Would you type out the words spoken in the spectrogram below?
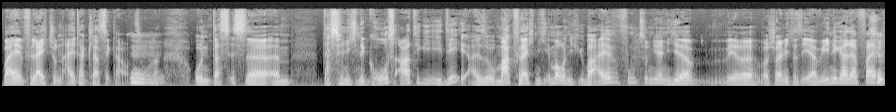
Weil vielleicht schon ein alter Klassiker und mhm. so, ne? Und das ist eine, ähm, das finde ich eine großartige Idee. Also mag vielleicht nicht immer und nicht überall funktionieren. Hier wäre wahrscheinlich das eher weniger der Fall.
